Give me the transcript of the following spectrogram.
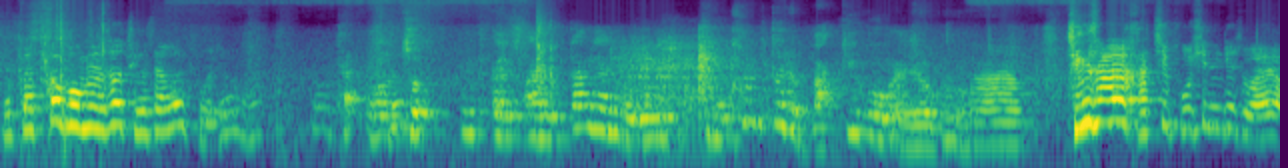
그러니까 펴보면서 증상을 보죠. 자, 어, 저 아니, 아니 딴게 아니고 그냥 컴퓨터를 맡기고 가려고. 아, 증상을 같이 보시는 게 좋아요.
